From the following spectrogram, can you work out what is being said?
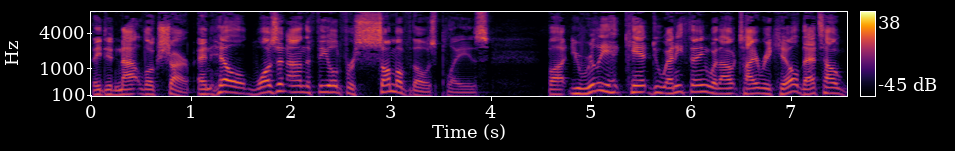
They did not look sharp. And Hill wasn't on the field for some of those plays, but you really can't do anything without Tyreek Hill. That's how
